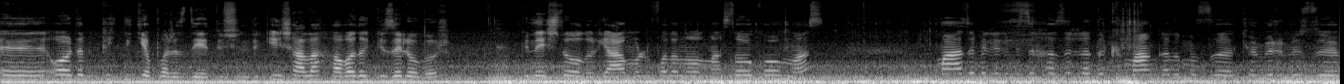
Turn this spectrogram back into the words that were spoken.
E, orada bir piknik yaparız diye düşündük. İnşallah havada güzel olur. Güneşli olur, yağmurlu falan olmaz, soğuk olmaz malzemelerimizi hazırladık. Mangalımızı, kömürümüzü,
